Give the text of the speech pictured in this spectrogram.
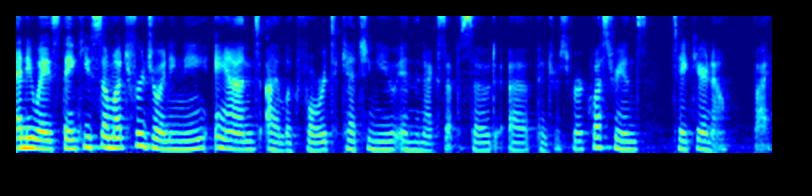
Anyways, thank you so much for joining me, and I look forward to catching you in the next episode of Pinterest for Equestrians. Take care now. Bye.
